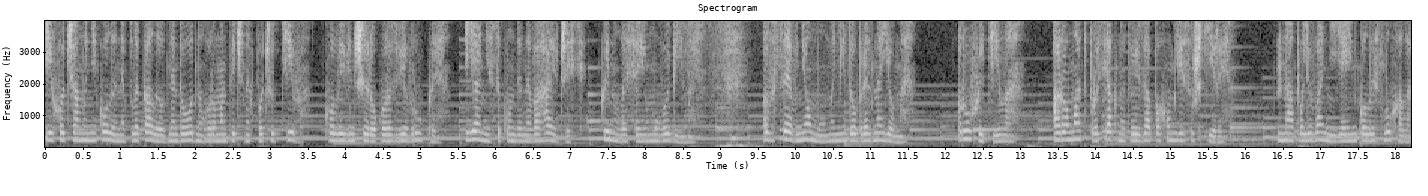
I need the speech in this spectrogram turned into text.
І хоча ми ніколи не плекали одне до одного романтичних почуттів, коли він широко розвів руки, я ні секунди не вагаючись, кинулася йому в обійми. Все в ньому мені добре знайоме: рухи тіла, аромат просякнутої запахом лісу шкіри. На полюванні я інколи слухала,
